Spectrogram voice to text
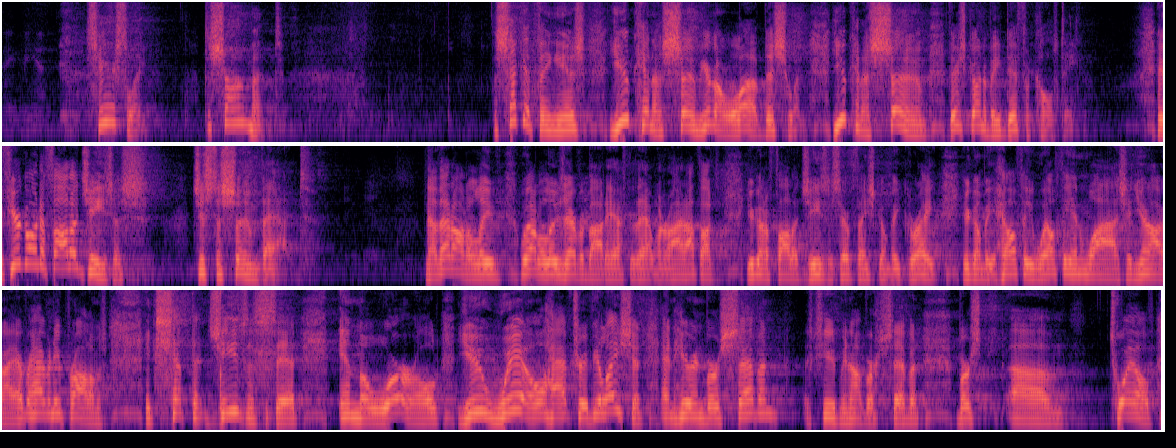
Amen. Seriously, discernment. The second thing is you can assume, you're going to love this one, you can assume there's going to be difficulty. If you're going to follow Jesus, just assume that. Now that ought to leave, we ought to lose everybody after that one, right? I thought you're going to follow Jesus, everything's going to be great. You're going to be healthy, wealthy, and wise, and you're not going to ever have any problems, except that Jesus said, in the world, you will have tribulation. And here in verse 7, excuse me, not verse 7, verse um, 12.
